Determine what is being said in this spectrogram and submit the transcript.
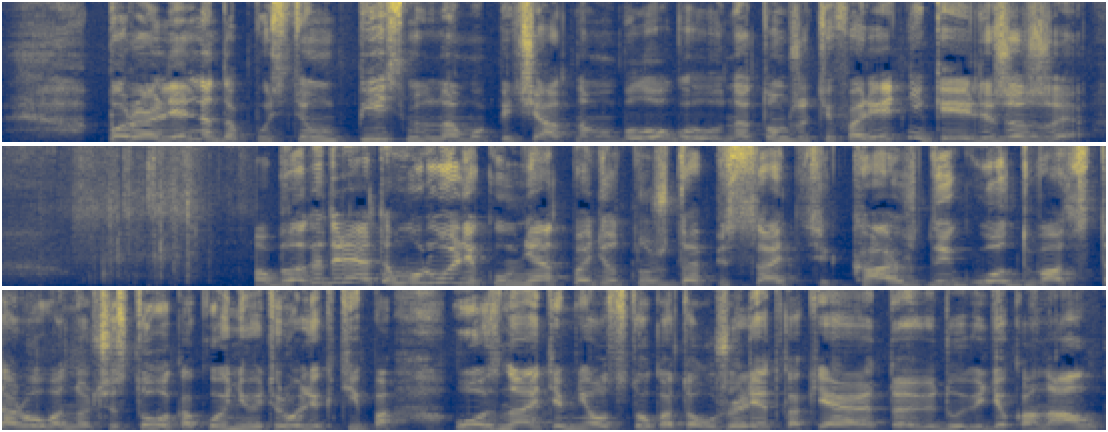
параллельно, допустим, письменному, печатному блогу на том же Тифаретнике или ЖЖ. А благодаря этому ролику мне отпадет нужда писать каждый год 22.06 какой-нибудь ролик типа «О, знаете, мне вот столько-то уже лет, как я это веду видеоканал,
